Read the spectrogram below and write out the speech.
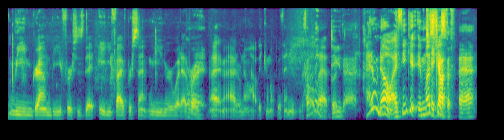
lean ground beef versus the eighty five percent lean or whatever. Right. I, I don't know how they come up with any with How all that. Do that? I don't know. I think it, it must Take just. out the fat.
